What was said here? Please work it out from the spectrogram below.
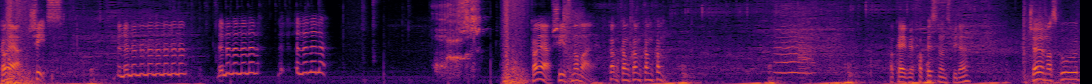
Komm her, schieß. Komm her, schieß nochmal. Komm, komm, komm, komm, komm. Okay, wir verpissen uns wieder. Chill, mach's gut.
